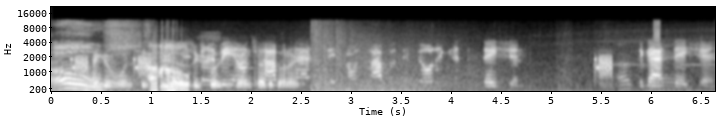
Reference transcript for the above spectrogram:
Oh. Make it 160. Gonna be on top of that, on top of the building at the station. The gas station.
